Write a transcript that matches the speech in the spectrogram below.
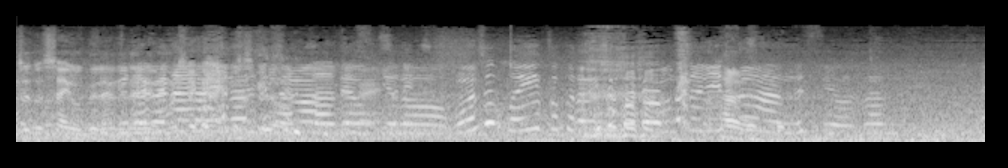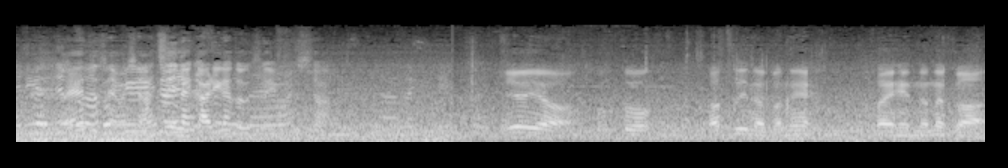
ちょっと最後ぐだぐダで申し訳ないんですけどだにな ってしまったんですけど。もうちょっといいところ見せた本当にそうなんですよありがとうございました。暑い中ありがとうございましたいやいや本当暑い中ね大変な中お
